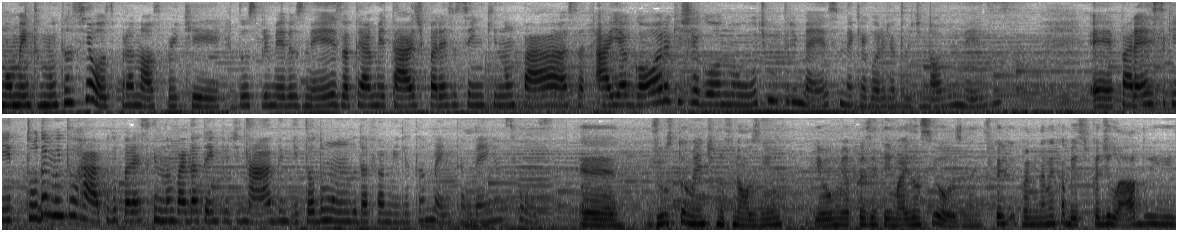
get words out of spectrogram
Momento muito ansioso pra nós, porque dos primeiros meses até a metade parece assim que não passa. Aí agora que chegou no último trimestre, né, que agora já tô de nove meses, é, parece que tudo é muito rápido, parece que não vai dar tempo de nada e todo mundo da família também tá bem ansioso. É, justamente no finalzinho eu me apresentei mais ansioso, né? Fica, pra mim, na minha cabeça, fica de lado e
